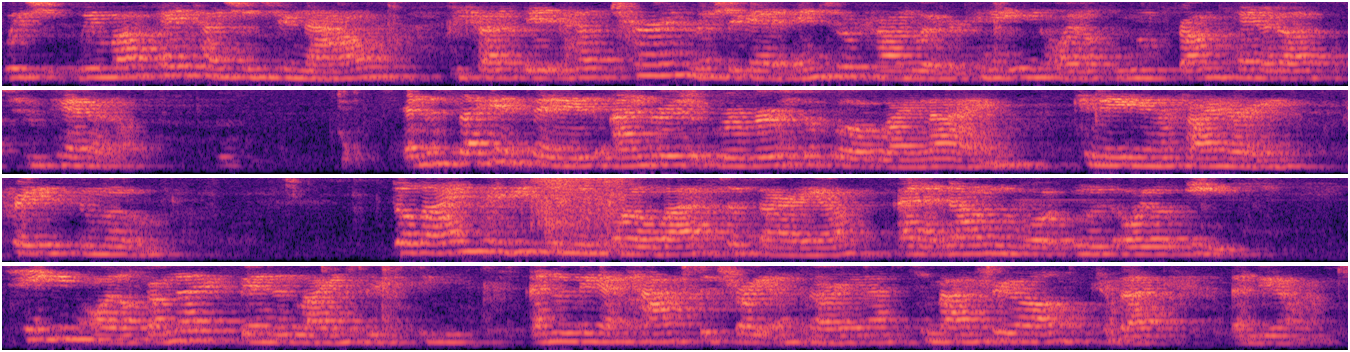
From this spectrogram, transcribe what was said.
which we must pay attention to now because it has turned Michigan into a conduit for Canadian oil to move from Canada to Canada. In the second phase, Enbridge reversed the flow of Line 9 Canadian refineries praised the move. The line previously moved oil west to Sarnia, and it now moves oil east, taking oil from that expanded Line 6B and moving it past Detroit and Sarnia to Montreal, Quebec, and beyond.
